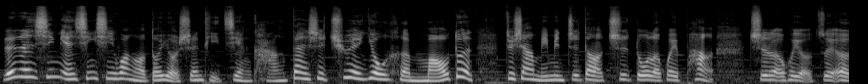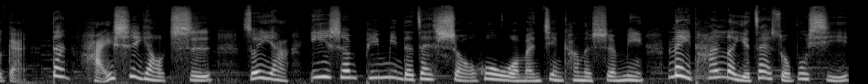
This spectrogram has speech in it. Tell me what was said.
人人新年新希望哦，都有身体健康，但是却又很矛盾。就像明明知道吃多了会胖，吃了会有罪恶感。但还是要吃，所以啊，医生拼命的在守护我们健康的生命，累瘫了也在所不惜。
